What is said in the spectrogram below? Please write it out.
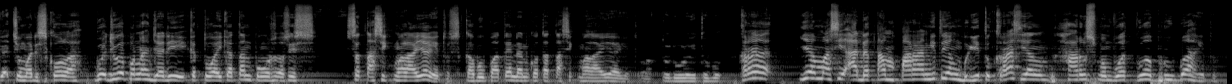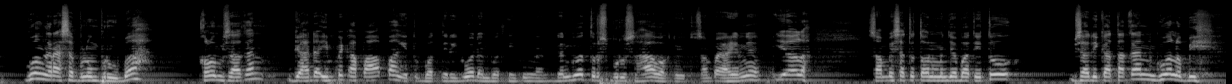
gak cuma di sekolah. Gue juga pernah jadi ketua ikatan pengurus osis setasikmalaya gitu kabupaten dan kota Tasikmalaya gitu waktu dulu itu bu. Karena ya masih ada tamparan gitu yang begitu keras yang harus membuat gua berubah gitu. Gua ngerasa belum berubah kalau misalkan gak ada impact apa-apa gitu buat diri gua dan buat lingkungan. Dan gua terus berusaha waktu itu sampai akhirnya iyalah sampai satu tahun menjabat itu bisa dikatakan gua lebih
